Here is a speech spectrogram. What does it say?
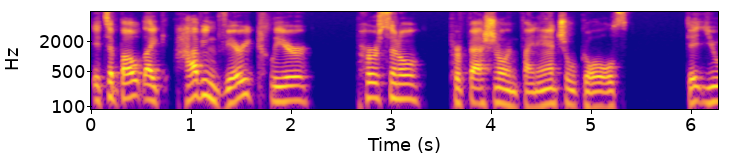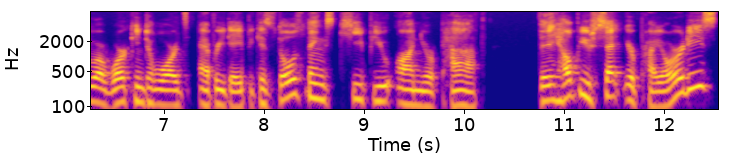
it's about like having very clear personal professional and financial goals that you are working towards every day because those things keep you on your path they help you set your priorities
